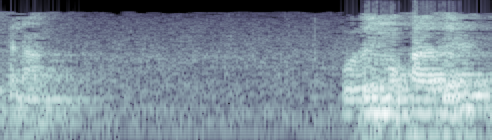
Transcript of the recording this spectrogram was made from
السلام. وبالمقابل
